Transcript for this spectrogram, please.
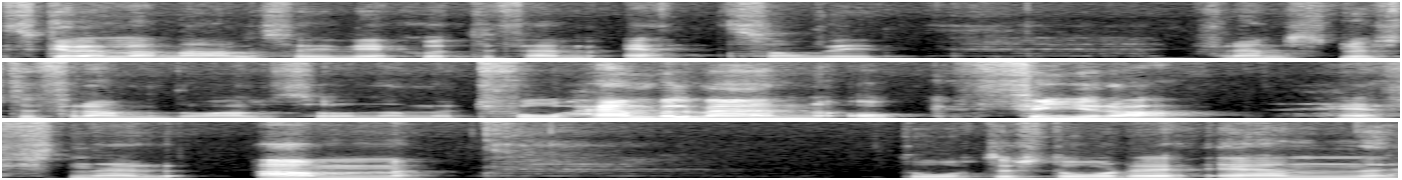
skrällarna alltså i V75 1 som vi främst lyfter fram då alltså nummer två Humble Man och fyra Hefner Am. Då återstår det en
